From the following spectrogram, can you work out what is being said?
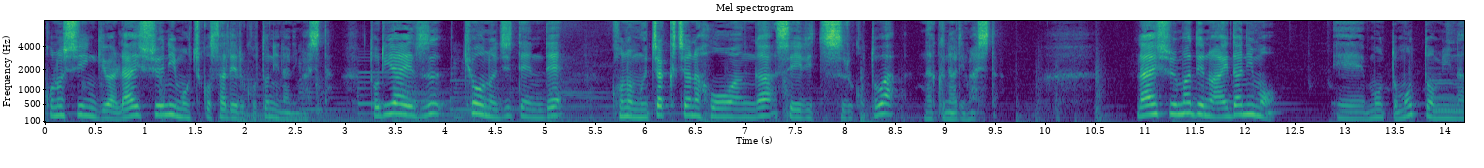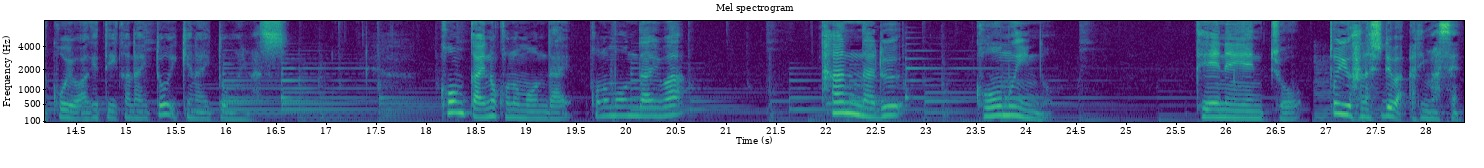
この審議は来週に持ち越されることになりました。とりあえず今日の時点でこのむちゃくちゃな法案が成立することはなくなりました。来週までの間にも、えー、もっともっとみんな声を上げていかないといけないと思います。今回のこの問題この問題は単なる公務員の定年延長という話ではありません。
